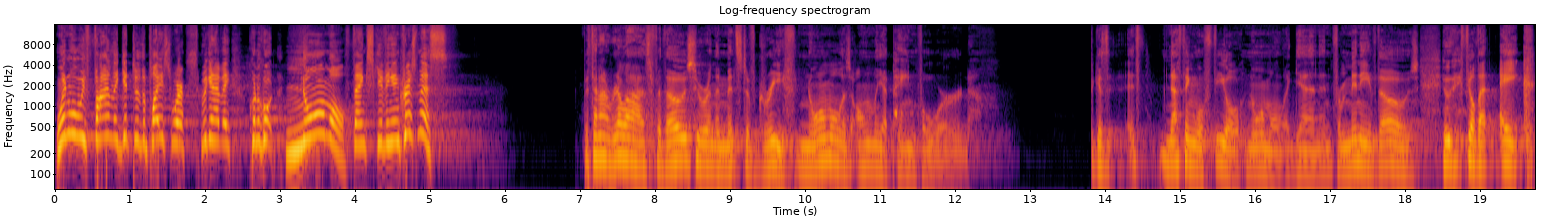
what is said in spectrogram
When will we finally get to the place where we can have a quote unquote normal Thanksgiving and Christmas? But then I realized for those who are in the midst of grief, normal is only a painful word because nothing will feel normal again. And for many of those who feel that ache,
